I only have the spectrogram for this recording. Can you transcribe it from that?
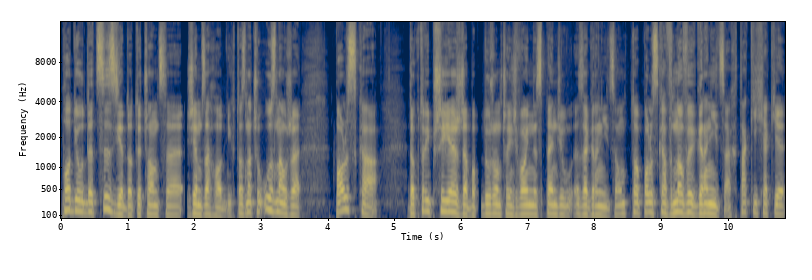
podjął decyzje dotyczące ziem zachodnich. To znaczy uznał, że Polska do której przyjeżdża, bo dużą część wojny spędził za granicą, to Polska w nowych granicach, takich jakie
